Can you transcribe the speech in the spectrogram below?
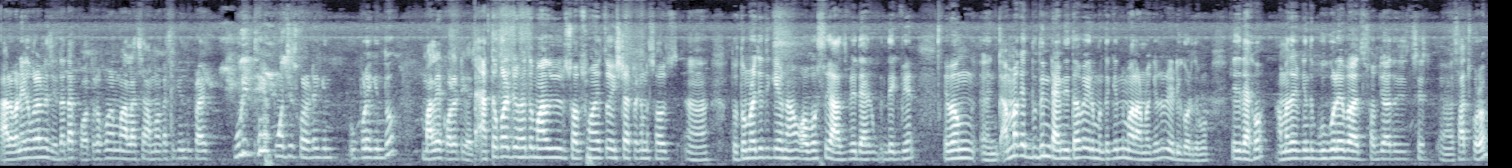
আর অনেকে বলে না যে, দাদা, কত রকমের মাল আছে? আমার কাছে কিন্তু প্রায় কুড়ি থেকে পঁচিশ কোয়ালিটির কিন্তু উপরে কিন্তু মালের কোয়ালিটি আছে। এত কোয়ালিটির হয়তো মাল সবসময় তো স্টার্ট কেন সহজ তো তোমরা যদি কেউ নাও, অবশ্যই আসবে, দেখ- দেখবে। এবং আমাকে দুদিন টাইম দিতে হবে, এর মধ্যে কিন্তু মাল আমরা কিন্তু রেডি করে দেবো। এই দেখো, আমাদের কিন্তু গুগলে বা সব জায়গাতে সার্চ করো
